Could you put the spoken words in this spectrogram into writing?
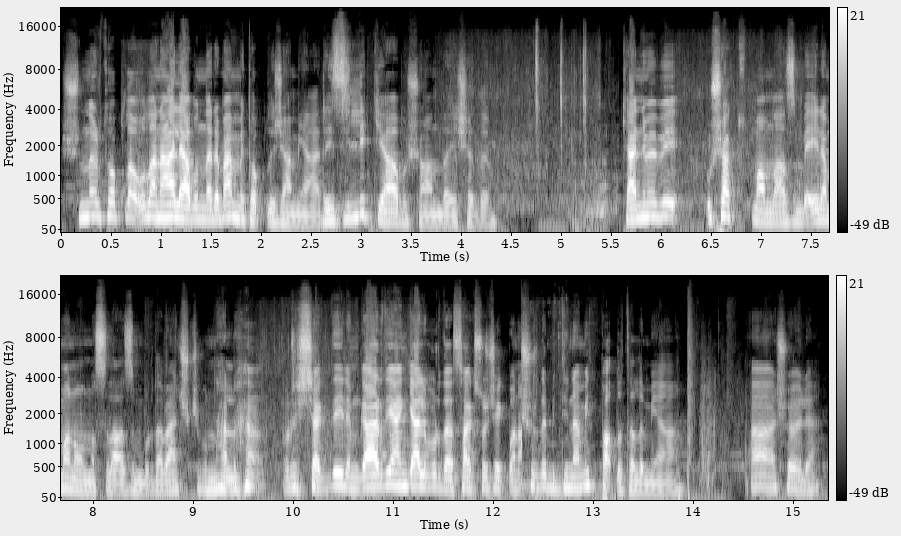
Şunları topla. Ulan hala bunları ben mi toplayacağım ya? Rezillik ya bu şu anda yaşadığım. Kendime bir uşak tutmam lazım. Bir eleman olması lazım burada. Ben çünkü bunlarla uğraşacak değilim. Gardiyan gel burada. Sakso çek bana. Şurada bir dinamit patlatalım ya. Ha şöyle.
